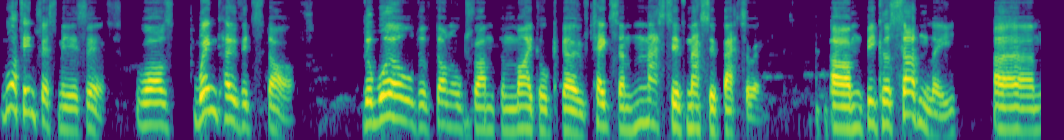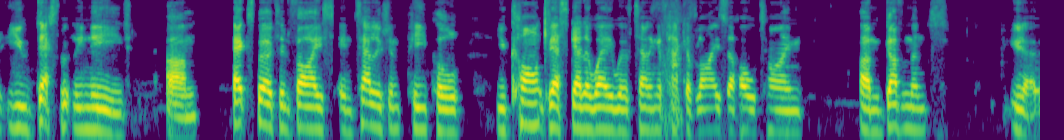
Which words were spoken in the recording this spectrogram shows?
what interests me is this: was when COVID starts, the world of Donald Trump and Michael Gove takes a massive, massive battering um, because suddenly um, you desperately need um, expert advice, intelligent people. You can't just get away with telling a pack of lies the whole time. Um, governments, you know,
